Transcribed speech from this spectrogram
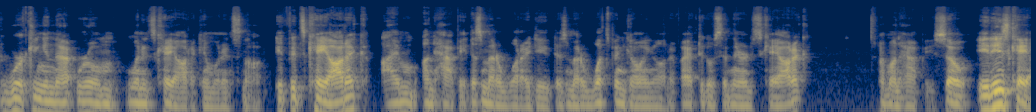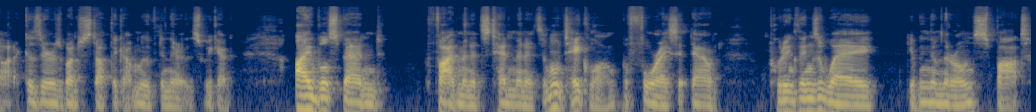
working in that room when it's chaotic and when it's not. If it's chaotic, I'm unhappy. It doesn't matter what I do, it doesn't matter what's been going on. If I have to go sit in there and it's chaotic, I'm unhappy. So it is chaotic because there's a bunch of stuff that got moved in there this weekend. I will spend five minutes, 10 minutes. It won't take long before I sit down, putting things away, giving them their own spot.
